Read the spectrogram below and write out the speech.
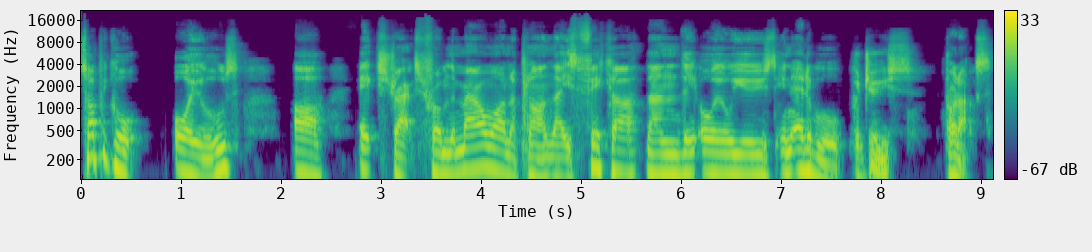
Topical oils are extracts from the marijuana plant that is thicker than the oil used in edible produce products.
